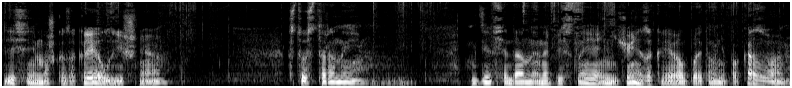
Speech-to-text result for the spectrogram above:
Здесь я немножко заклеил лишнее. С той стороны, где все данные написаны, я ничего не заклеивал, поэтому не показываю.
